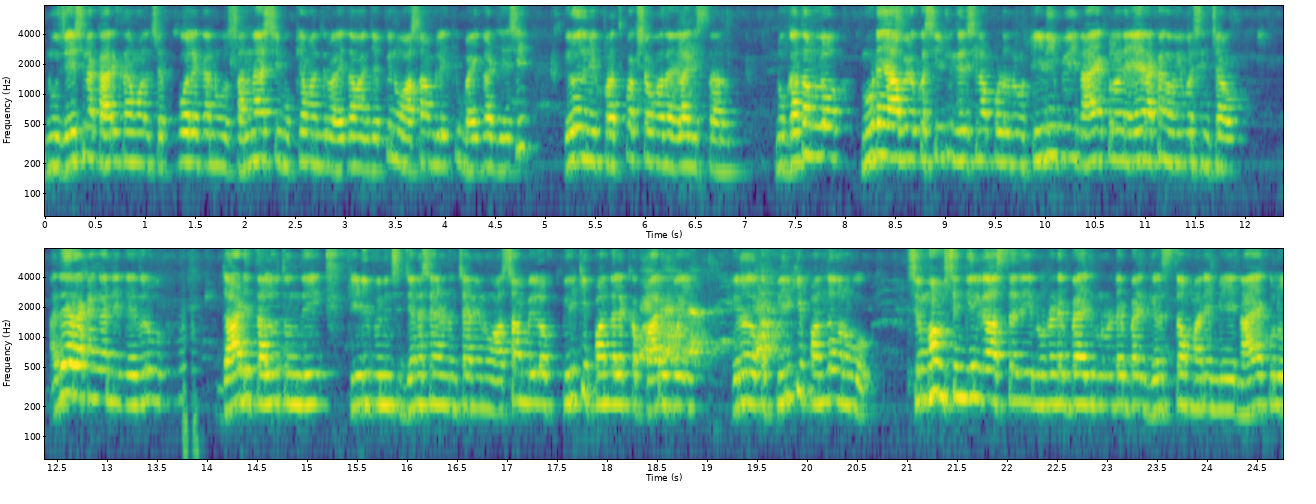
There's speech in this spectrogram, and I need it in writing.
నువ్వు చేసిన కార్యక్రమాలు చెప్పుకోలేక నువ్వు సన్యాసి ముఖ్యమంత్రి అవుతావని చెప్పి నువ్వు అసెంబ్లీకి బైకాట్ చేసి ఈరోజు నీకు ప్రతిపక్ష హోదా ఎలా ఇస్తారు నువ్వు గతంలో నూట యాభై ఒక్క సీట్లు గెలిచినప్పుడు నువ్వు టీడీపీ నాయకులను ఏ రకంగా విమర్శించావు? అదే రకంగా నీకు ఎదురు దాడి తలుగుతుంది టీడీపీ నుంచి జనసేన నుంచి అని నువ్వు అసెంబ్లీలో పిరికి పంద లెక్క పారిపోయి ఈరోజు ఒక పిరికి పందవు నువ్వు. సింహం సింగిల్గా వస్తుంది నూట డెబ్బై ఐదు నూట డెబ్బై ఐదు గెలుస్తామని మీ నాయకులు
